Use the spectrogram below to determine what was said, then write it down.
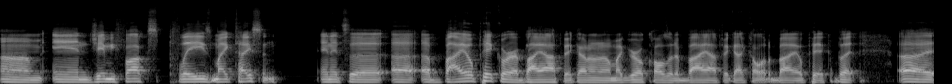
um, and Jamie Foxx plays Mike Tyson and it's a, a a biopic or a biopic I don't know my girl calls it a biopic I call it a biopic but uh,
